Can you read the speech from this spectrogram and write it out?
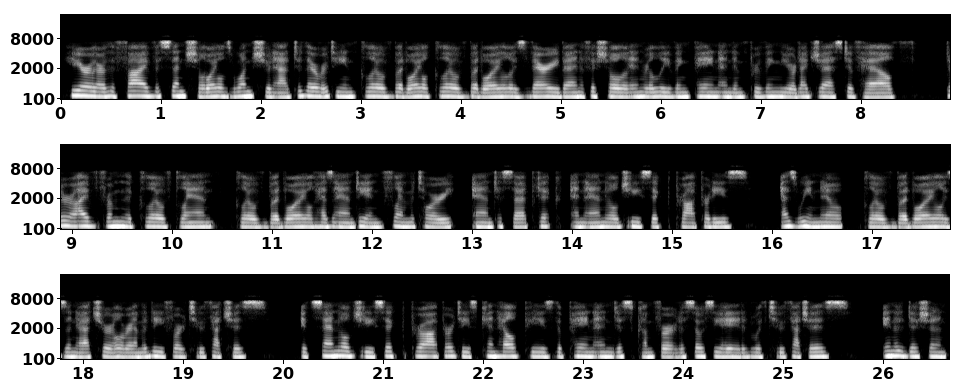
Here are the five essential oils one should add to their routine. Clove bud oil. Clove bud oil is very beneficial in relieving pain and improving your digestive health. Derived from the clove plant, clove bud oil has anti inflammatory, antiseptic, and analgesic properties. As we know, clove bud oil is a natural remedy for toothaches. Its analgesic properties can help ease the pain and discomfort associated with toothaches. In addition,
